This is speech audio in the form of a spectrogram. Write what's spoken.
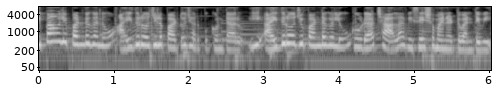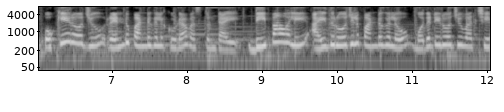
దీపావళి పండుగను ఐదు రోజుల పాటు జరుపుకుంటారు. ఈ ఐదు రోజు పండుగలు కూడా చాలా విశేషమైనటువంటివి. ఒకే రోజు రెండు పండుగలు కూడా వస్తుంటాయి. దీపావళి ఐదు రోజుల పండుగలో మొదటి రోజు వచ్చే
